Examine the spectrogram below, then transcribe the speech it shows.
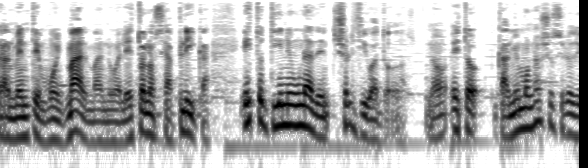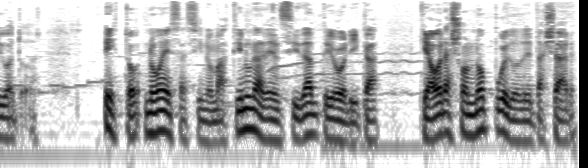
realmente muy mal, Manuel. Esto no se aplica. Esto tiene una... de- Yo les digo a todos, ¿no? Esto, calmémonos, yo se lo digo a todos. Esto no es así nomás, tiene una densidad teórica que ahora yo no puedo detallar,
